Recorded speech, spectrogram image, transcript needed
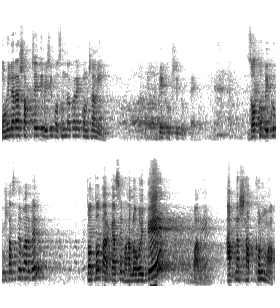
মহিলারা সবচাইতে বেশি পছন্দ করে কোন স্বামী? বেকুব শিকুব ট্যাগ যত বেকুব সাজতে পারবেন, তত তার কাছে ভালো হইতে পারবেন। আপনার সাতক্ষণ মাপ।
